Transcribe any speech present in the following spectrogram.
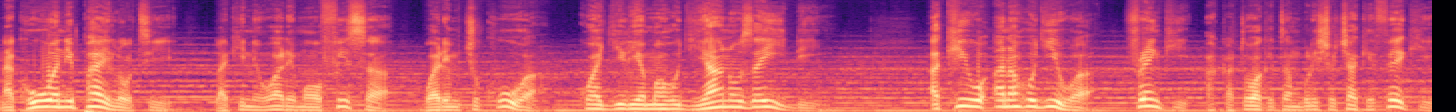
na kuwa ni piloti, lakini wale maofisa walimchukua kwa ajili ya mahojiano zaidi. Akiwa anahojiwa, Frenki akatoa kitambulisho chake feki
